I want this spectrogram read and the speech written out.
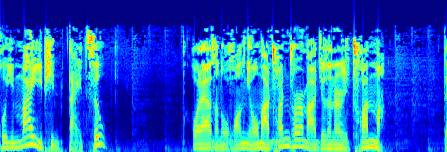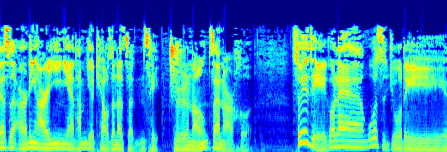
可以买一瓶带走。后来很多黄牛嘛、串串嘛就在那儿去串嘛。但是二零二一年他们就调整了政策，只能在那儿喝。所以这个呢，我是觉得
